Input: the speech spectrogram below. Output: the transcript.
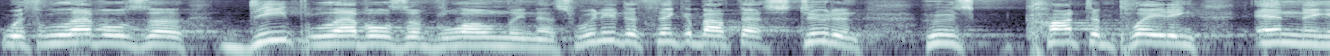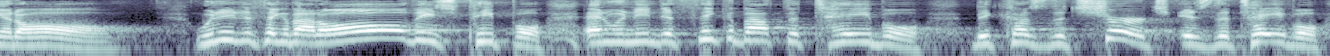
with levels of deep levels of loneliness. We need to think about that student who's contemplating ending it all. We need to think about all these people and we need to think about the table because the church is the table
